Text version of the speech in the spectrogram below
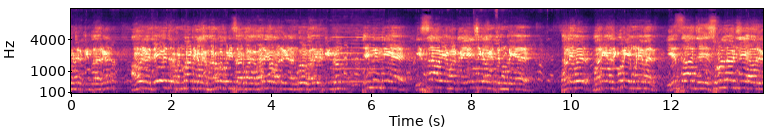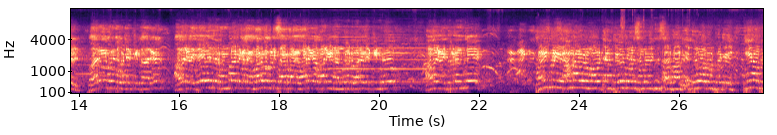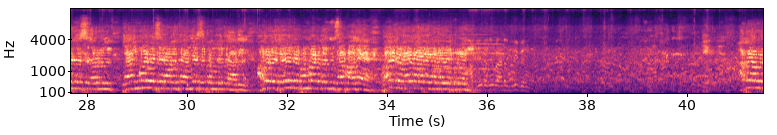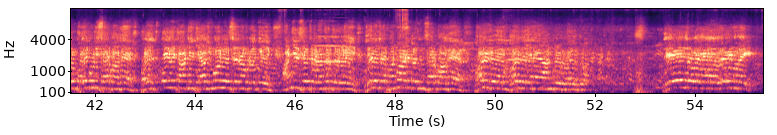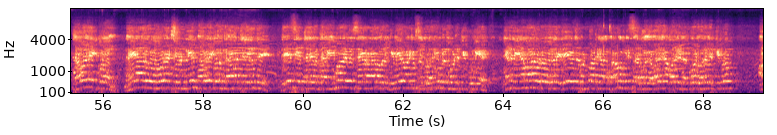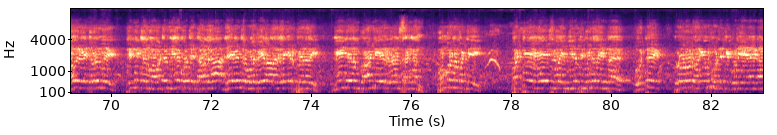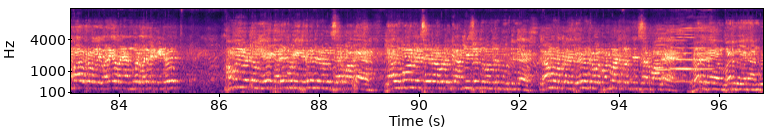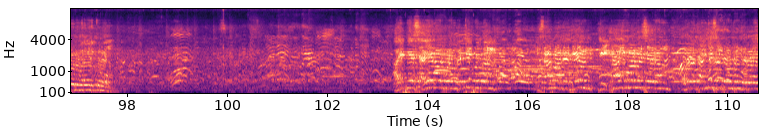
கொண்டிருக்கின்றார்கள். அவர்களை தேவேந்திர பண்பாட்டு சார்பாக வருக வருக வரவேற்கின்றோம். தென்னிந்திய இஸ்லாமிய மக்கள் எழுச்சி கழகத்தினுடைய தலைவர் மரியாதைக்குரிய முனைவர் எஸ் ஆர் ஜே அவர்கள் வருகை புரிந்து கொண்டிருக்கின்றார்கள். அவர்களை தேவேந்திர பண்பாட்டு கழகம் மரபுக்குடி சார்பாக வருக வருக நண்போடு வரவேற்கின்றோம். அவர்களை தொடர்ந்து பணிக்குடி ராமநாதபுரம் மாவட்டம் திருவாரூர் சம்பந்தத்தின் சார்பாக திருவாரூர்பேட்டை கீழா அவர்கள் அவர்களுக்கு அஞ்சல் செலுத்த வந்திருக்கிறார்கள் அவர்கள் தேவேந்திர சார்பாக வரவேற்கிறோம். அவையாவரும் தலைமுடி சார்பாக பல திட்டங்களை தாண்டி தியாகி சேர் அவர்களுக்கு அஞ்சல் செலுத்த வந்திருக்கிறவர்களை தேவேந்திர பண்பாட்டு சார்பாக வருக வருக என அன்போடு வரவேற்கிறோம். வருகை புரிந்து எனது இனமான உறவுகளை தேவேந்திர பண்பாட்டுக்கான பரமக்குடி சார்பாக வருக வருக நண்போடு வரவேற்கின்றோம். அவர்களை தொடர்ந்து திண்டுக்கல் மாவட்டம் நிலக்கோட்டை தாலுகா தேவேந்திர குல வேளாளர் இளைஞர் பேரவை மீண்டும் பாண்டியர் சங்கம் பொம்மனப்பட்டி பட்டியல் இனத்தின் விடுதலை என்ற ஒற்றை குரலோடு வருகை கொண்டிருக்கக்கூடிய நம்ம உறவுகளை வருக வர அன்போடு வரவேற்கின்றோம். அமல் வட்டம் ஏ தரக்கூடிய தேவேந்திரன் சார்பாக யார் விமானங்கள் சேரன் அவர்களுக்கு அங்கே செலுத்தி வந்திருக்கின்ற கிராம மக்களை தேவேந்திர பண்பாட்டு கழகத்தின் சார்பாக வருக வருக என அன்போடு வரவேற்கிறோம். ஐபிஎஸ் ஐயனார்புரம் வெற்றி புகழ் சார்பாக தேவன் ராஜ்குமார் சேரம் அவர்களுக்கு அஞ்சு செலுத்த வந்திருக்கிறவர்களை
